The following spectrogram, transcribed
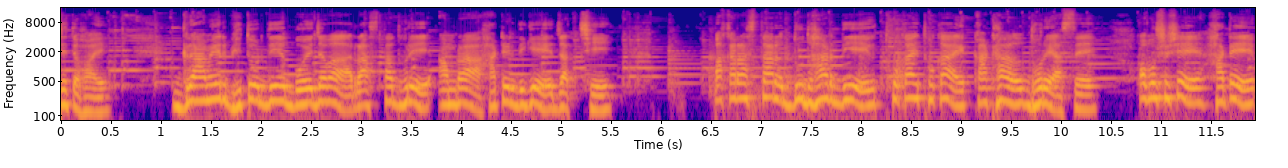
যেতে হয়। গ্রামের ভিতর দিয়ে বয়ে যাওয়া রাস্তা ধরে আমরা হাটের দিকে যাচ্ছি। পাকা রাস্তার দুধার দিয়ে থোকায় থোকায় কাঁঠাল ধরে আছে। অবশেষে হাটে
